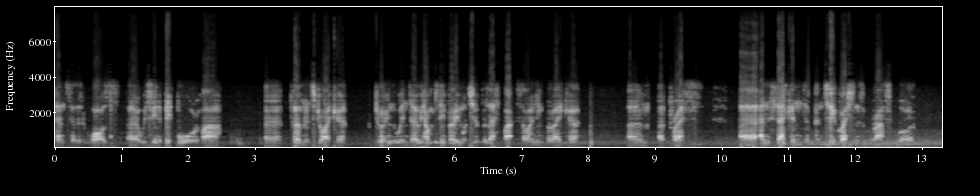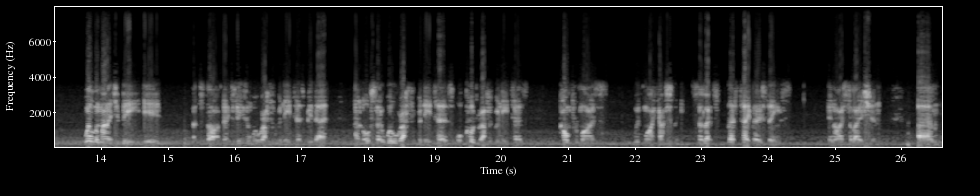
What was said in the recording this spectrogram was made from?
said that it was. Uh, we've seen a bit more of our uh, permanent striker during the window. We haven't seen very much of the left back signing, Barreca, um, at press. Uh, and the second and two questions that were asked were Will the manager be here at the start of next season? Will Rafa Benitez be there? And also, will Rafa Benitez or could Rafa Benitez compromise with Mike Ashley? So let's let's take those things in isolation. Um,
